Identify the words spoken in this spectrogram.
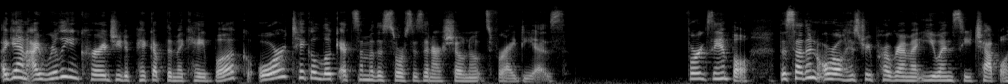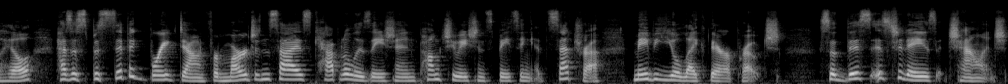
Again, I really encourage you to pick up the MacKay book or take a look at some of the sources in our show notes for ideas. For example, the Southern Oral History program at UNC Chapel Hill has a specific breakdown for margin size, capitalization, punctuation spacing, etc. Maybe you'll like their approach. So, this is today's challenge.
